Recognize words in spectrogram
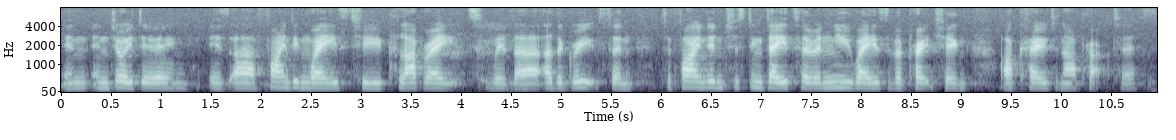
in, enjoy doing is uh, finding ways to collaborate with uh, other groups and to find interesting data and new ways of approaching our code and our practice.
